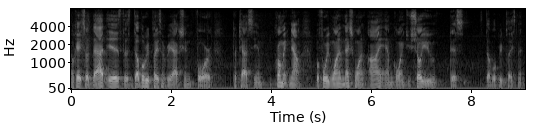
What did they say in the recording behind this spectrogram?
Okay, so that is this double replacement reaction for potassium chromate. Now, before we go on to the next one, I am going to show you this double replacement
